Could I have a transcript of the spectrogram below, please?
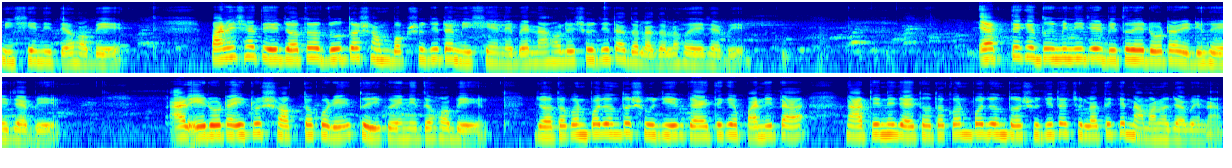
মিশিয়ে নিতে হবে। পানির সাথে যত দ্রুত সম্ভব সুজিটা মিশিয়ে নেবে, না হলে সুজিটা দলা দলা হয়ে যাবে। এক থেকে দুই মিনিটের ভিতরে ডোটা রেডি হয়ে যাবে। আর এই ডোটা একটু শক্ত করে তৈরি করে নিতে হবে। যতক্ষণ পর্যন্ত সুজির গায়ে থেকে পানিটা না টেনে যায়, ততক্ষণ পর্যন্ত সুজিটা চুলা থেকে নামানো যাবে না।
